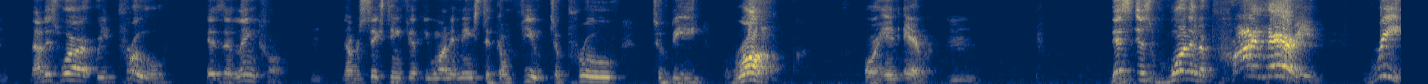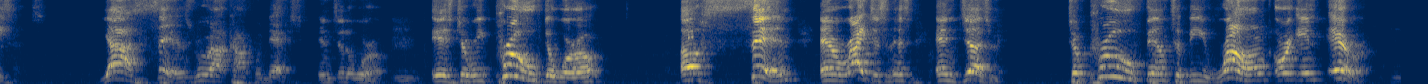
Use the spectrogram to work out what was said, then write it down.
Mm. Now, this word reprove is elegcho. Number 1651, it means to confute, to prove to be wrong or in error. Mm. This is one of the primary reasons Yah sends Ruach HaKodesh into the world, Mm. is to reprove the world of sin and righteousness and judgment, to prove them to be wrong or in error. Mm.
